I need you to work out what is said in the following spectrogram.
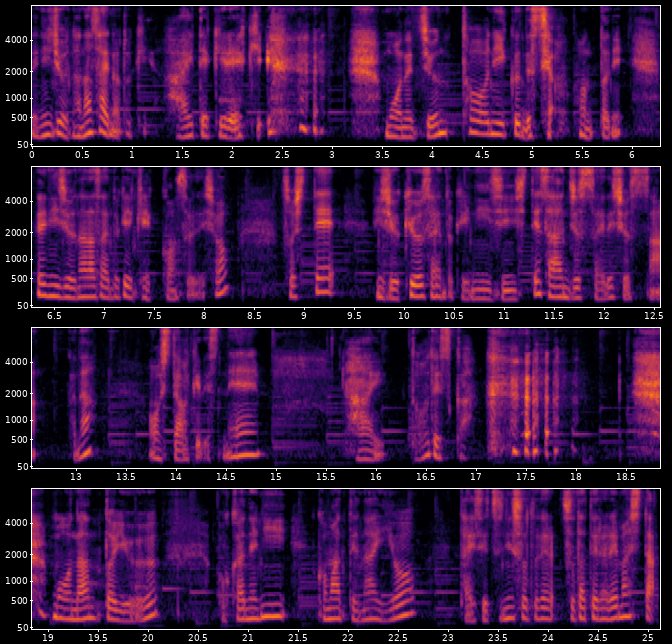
で27歳の時ハイテキ齢期もうね順当に行くんですよ。本当に。で27歳の時に結婚するでしょ。そして29歳の時に妊娠して30歳で出産かな。をしたわけですね。はい。どうですか？もうなんという？お金に困ってないよ。大切に育てられました、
